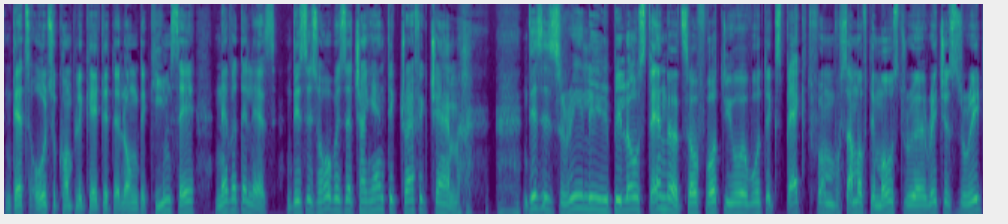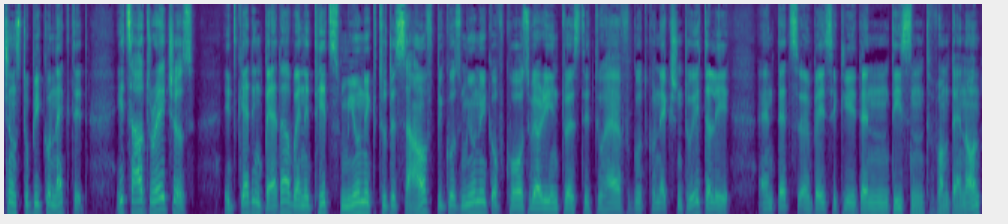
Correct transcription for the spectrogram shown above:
And that's also complicated along the Chiemsee. Nevertheless, this is always a gigantic traffic jam. this is really below standards of what you would expect from some of the most richest regions to be connected. It's outrageous. It's getting better when it hits Munich to the south because Munich, of course, very interested to have good connection to Italy and that's uh, basically then decent from then on.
